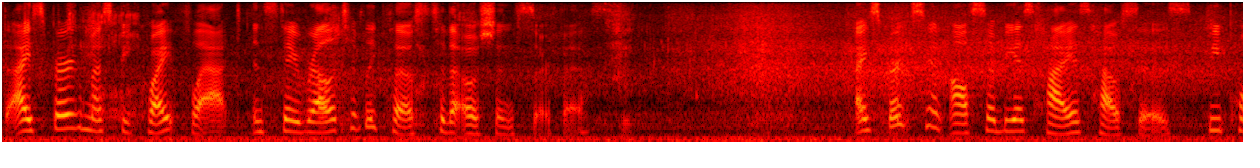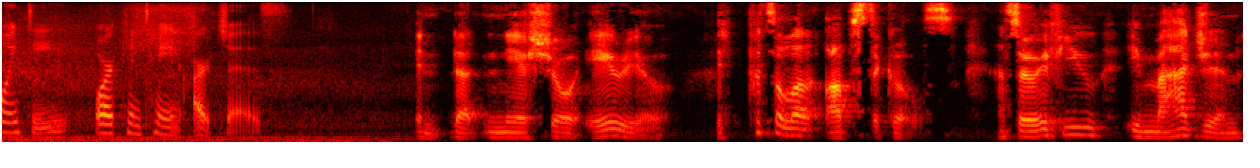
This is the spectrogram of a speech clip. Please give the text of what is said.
the iceberg must be quite flat and stay relatively close to the ocean's surface. Icebergs can also be as high as houses, be pointy, or contain arches. In that nearshore area, it puts a lot of obstacles. And so if you imagine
